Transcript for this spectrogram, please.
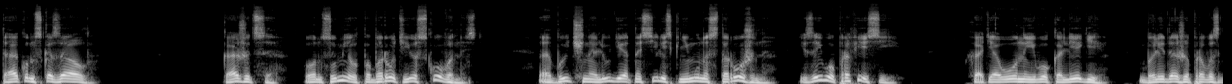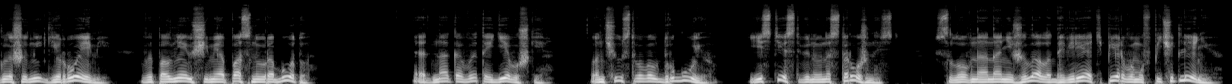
так он сказал». Кажется, он сумел побороть ее скованность. Обычно люди относились к нему настороженно, из-за его профессии. Хотя он и его коллеги были даже провозглашены героями, выполняющими опасную работу. Однако в этой девушке он чувствовал другую, естественную настороженность, словно она не желала доверять первому впечатлению.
